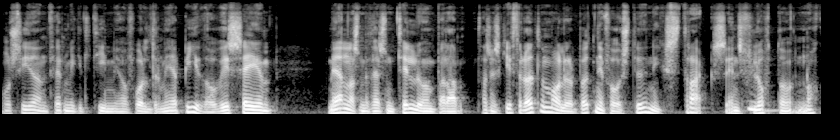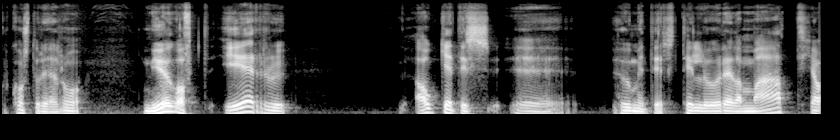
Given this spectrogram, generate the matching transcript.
og síðan fer mikil tími á fólkdurum í að býða og við segjum meðalans með þessum tillögum bara það sem skiptir öllum máli er að börni fái stuðning strax eins fljótt og nokkur kostur er og mjög oft eru ágetis uh, hugmyndir til að reyða mat hjá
